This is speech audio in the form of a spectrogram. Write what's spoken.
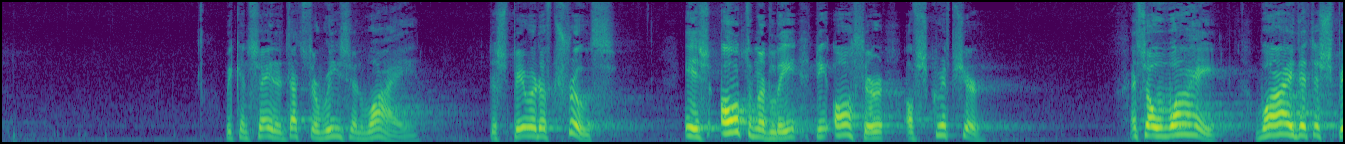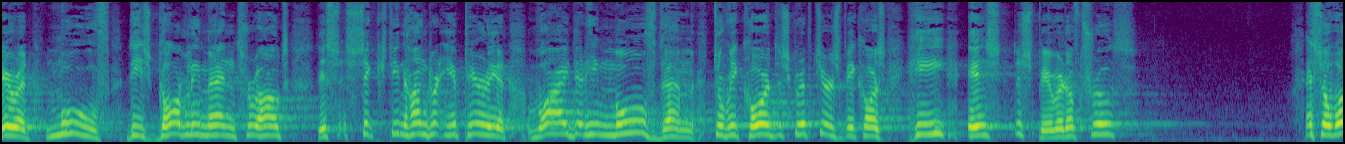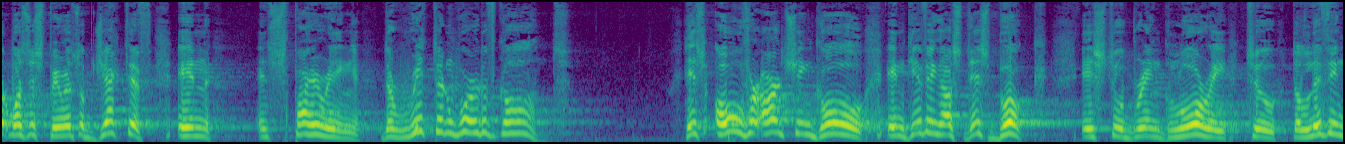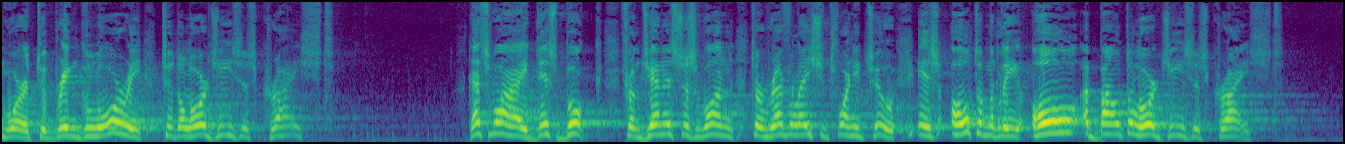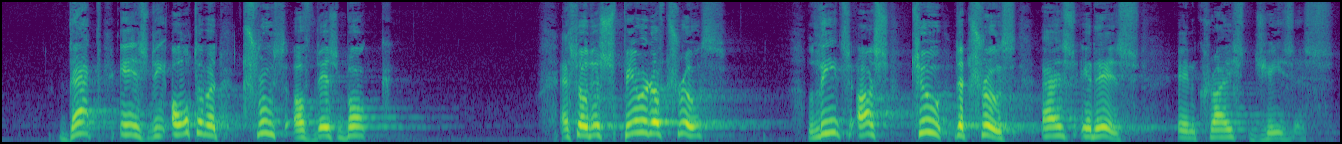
We can say that that's the reason why the Spirit of truth is ultimately the author of Scripture. And so, why? Why did the Spirit move these godly men throughout this 1600 year period? Why did He move them to record the Scriptures? Because He is the Spirit of truth. And so, what was the Spirit's objective in inspiring the written Word of God? His overarching goal in giving us this book is to bring glory to the living Word, to bring glory to the Lord Jesus Christ. That's why this book, from Genesis 1 to Revelation 22, is ultimately all about the Lord Jesus Christ. That is the ultimate truth of this book. And so the Spirit of truth leads us to the truth as it is in Christ Jesus.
